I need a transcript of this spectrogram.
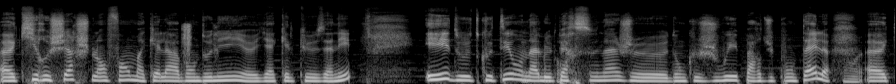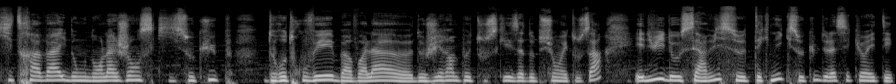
euh, qui recherche l'enfant bah, qu'elle a abandonné euh, il y a quelques années. Et de l'autre côté, on a le personnage euh, donc joué par Dupontel, euh, qui travaille donc dans l'agence qui s'occupe de retrouver, bah voilà, euh, de gérer un peu tout ce qui est les adoptions et tout ça. Et lui, il est au service technique qui s'occupe de la sécurité.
